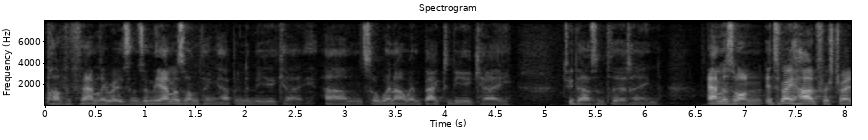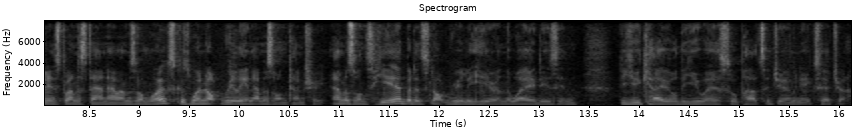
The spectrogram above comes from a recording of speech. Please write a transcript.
part for family reasons. And the Amazon thing happened in the UK. Um, so when I went back to the UK, 2013, Amazon, it's very hard for Australians to understand how Amazon works because we're not really an Amazon country. Amazon's here, but it's not really here in the way it is in the UK or the US or parts of Germany, etc.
